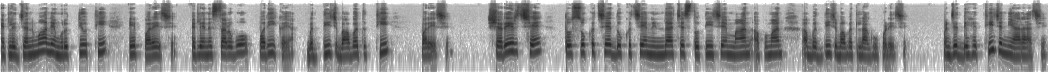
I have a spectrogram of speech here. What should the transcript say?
એટલે જન્મ અને મૃત્યુથી એ પરે છે. એટલે એને સર્વોપરી કયા. બધી જ બાબતથી પરે છે. શરીર છે તો સુખ છે, દુઃખ છે, નિંદા છે, સ્તુતિ છે, માન, અપમાન આ બધી જ બાબત લાગુ પડે છે. પણ જે દેહથી જ ન્યારા છે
